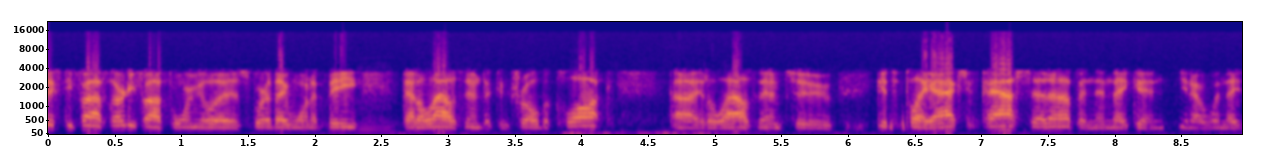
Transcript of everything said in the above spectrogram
65-35 formula is where they want to be. That allows them to control the clock. Uh, it allows them to get to play action pass set up, and then they can, you know, when they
